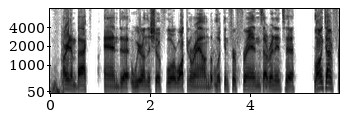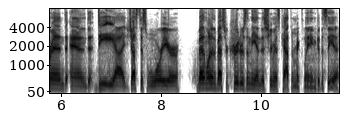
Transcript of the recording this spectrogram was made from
All right, I'm back, and uh, we're on the show floor walking around looking for friends. I run into longtime friend and DEI justice warrior, been one of the best recruiters in the industry, Miss Catherine McLean. Good to see you.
